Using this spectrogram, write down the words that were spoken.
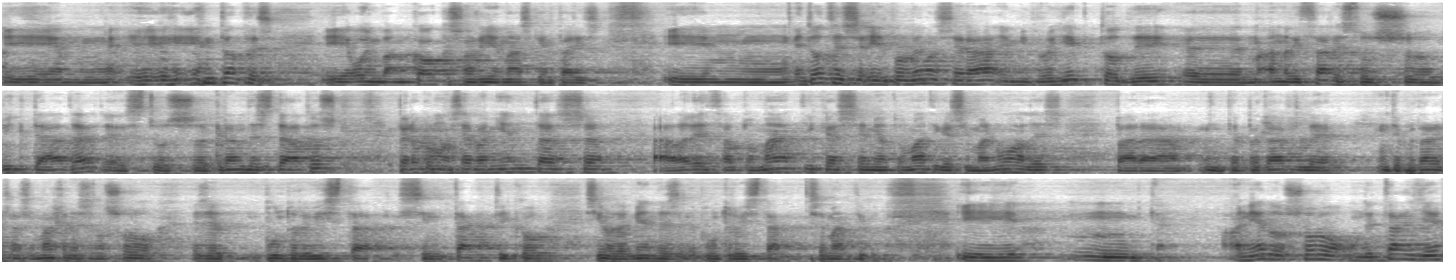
entonces, o en Bangkok sonríe más que en París. entonces, el problema será en mi proyecto de analizar estos big data, estos grandes datos, pero con unas herramientas a la vez automáticas, semiautomáticas y manuales para interpretarle, interpretar esas imágenes no solo desde el punto de vista sintáctico, sino también desde el punto de vista semántico. Y mm, añado solo un detalle,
